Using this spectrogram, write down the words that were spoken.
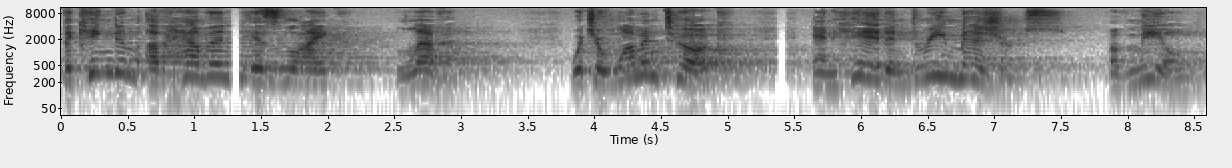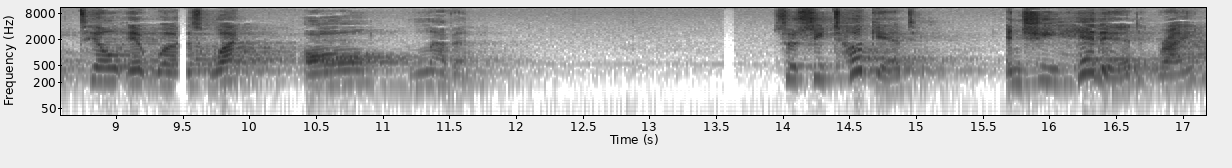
The kingdom of heaven is like leaven, which a woman took and hid in three measures of meal till it was what? All leaven. So she took it and she hid it, right,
